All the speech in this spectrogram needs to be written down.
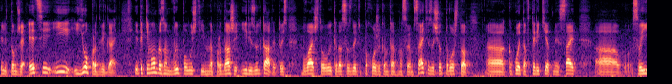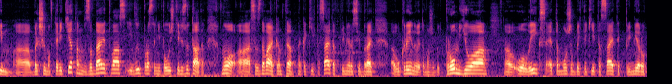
или в том же Etsy и ее продвигать. И таким образом вы получите именно продажи и результаты. То есть бывает, что вы когда создаете похожий контент на своем сайте за счет того, что э, какой-то авторитетный сайт э, своим э, большим авторитетом задавит вас и вы просто не получите результатов. Но э, создавая контент на каких-то сайтах, к примеру, если брать э, Украину, это может быть Prom.ua, OLX, это может быть какие-то сайты, к примеру,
